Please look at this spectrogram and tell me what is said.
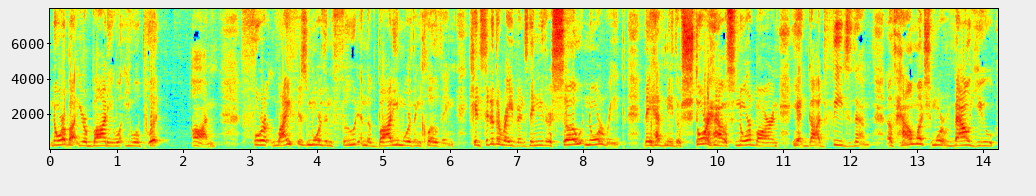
nor about your body, what you will put on. For life is more than food, and the body more than clothing. Consider the ravens. They neither sow nor reap. They have neither storehouse nor barn, yet God feeds them. Of how much more value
